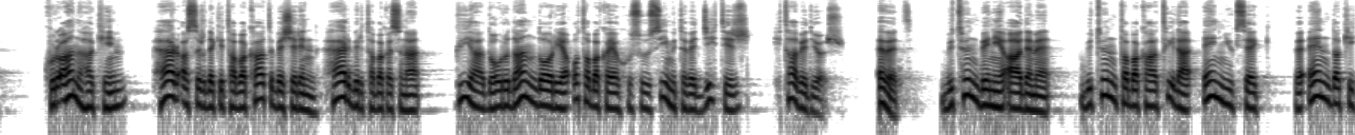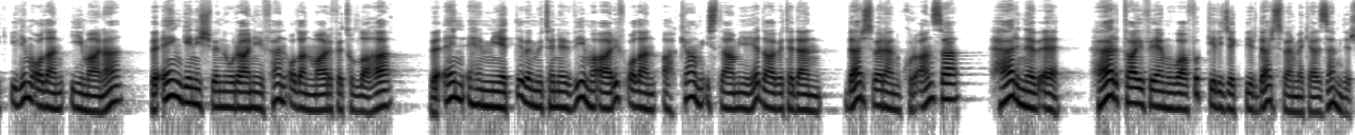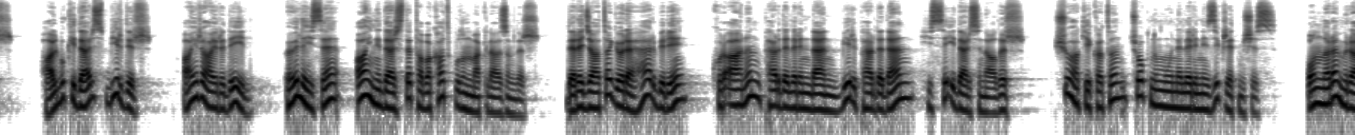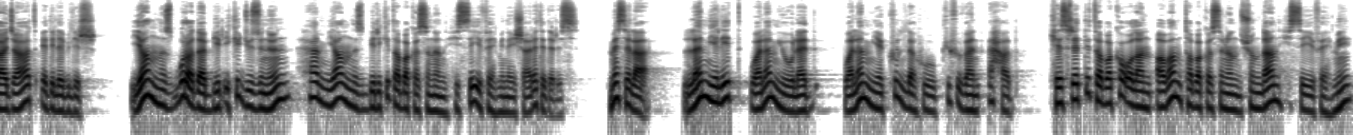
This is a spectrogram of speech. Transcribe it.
Kur'an-ı Hakim, her asırdaki tabakat-ı beşerin her bir tabakasına, güya doğrudan doğruya o tabakaya hususi müteveccihtir, hitap ediyor. Evet, bütün Beni Adem'e, bütün tabakatıyla en yüksek ve en dakik ilim olan imana ve en geniş ve nurani fen olan marifetullah'a ve en ehemmiyetli ve mütenevvi maarif olan ahkam-ı İslamiye'ye davet eden, ders veren Kur'ansa, her nev'e, her taifeye muvafık gelecek bir ders vermek elzemdir. Halbuki ders birdir, ayrı ayrı değil. Öyleyse aynı derste tabakat bulunmak lazımdır. Derecata göre her biri Kur'an'ın perdelerinden bir perdeden hisse-i dersini alır. Şu hakikatin çok numunelerini zikretmişiz. Onlara müracaat edilebilir. Yalnız burada bir iki cüzünün hem yalnız bir iki tabakasının hisse-i fehmine işaret ederiz. Mesela lem yelid ve lem yulad ve lem yekul lehu küfüven ehad kesretli tabaka olan avam tabakasının şundan hisseyi fehmi,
